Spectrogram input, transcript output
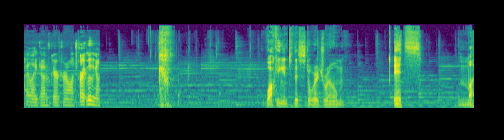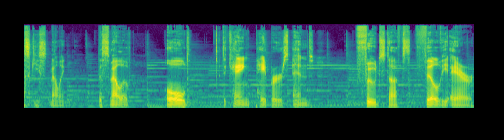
I like out of character knowledge. All right, moving on. Walking into this storage room, it's musky smelling. The smell of old, decaying papers and foodstuffs fill the air.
